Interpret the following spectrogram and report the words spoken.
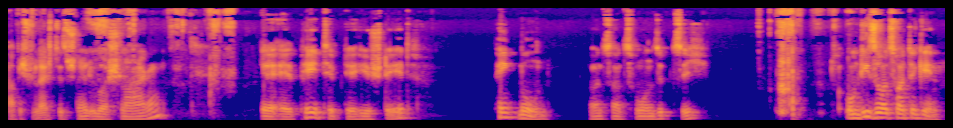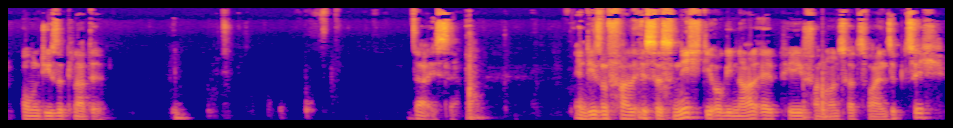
habe ich vielleicht jetzt schnell überschlagen, der LP-Tipp, der hier steht, Pink Moon 1972. Um die soll es heute gehen, um diese Platte. Da ist sie. In diesem Fall ist es nicht die Original-LP von 1972.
